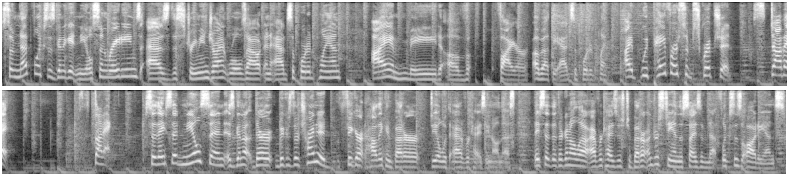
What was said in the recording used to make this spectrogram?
So Netflix is going to get Nielsen ratings as the streaming giant rolls out an ad-supported plan. I am made of fire about the ad-supported plan. I we pay for a subscription. Stop it. Stop it. So they said Nielsen is gonna they're because they're trying to figure out how they can better deal with advertising on this. They said that they're gonna allow advertisers to better understand the size of Netflix's audience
